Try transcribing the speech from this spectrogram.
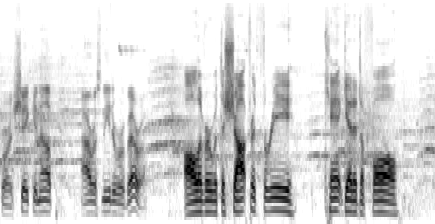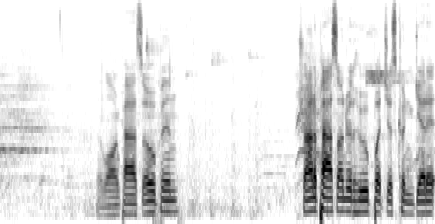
for a shaking up Iris Nita Rivera. Oliver with the shot for three. Can't get it to fall. And long pass open. Trying to pass under the hoop, but just couldn't get it.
